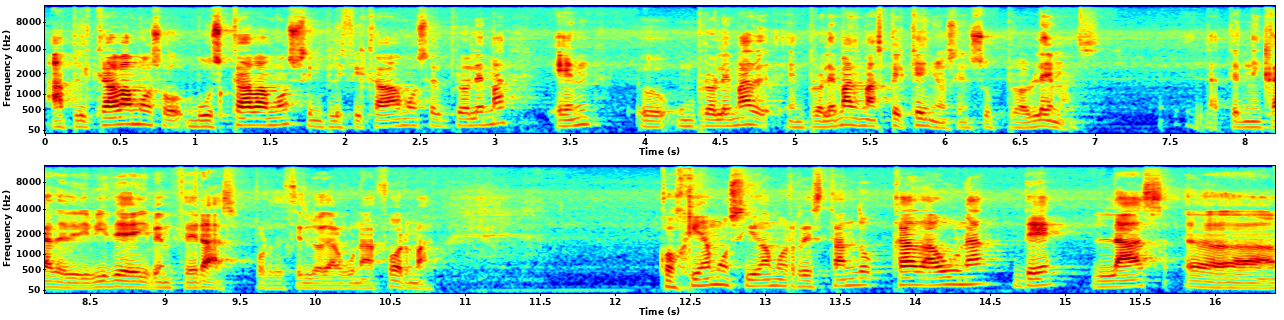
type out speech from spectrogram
aplicábamos o buscábamos, simplificábamos el problema en, eh, un problema en problemas más pequeños, en subproblemas. La técnica de divide y vencerás, por decirlo de alguna forma. Cogíamos y íbamos restando cada una de las, eh,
